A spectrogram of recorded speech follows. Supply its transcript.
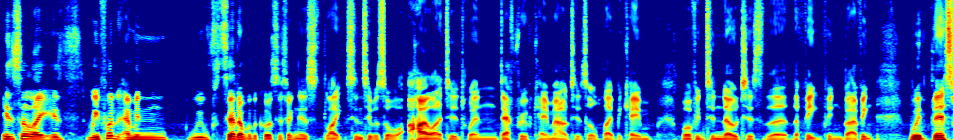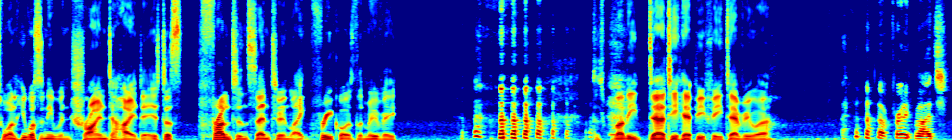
it's so like it's we put. I mean, we've said over the course of the thing is like since it was sort of highlighted when Death Proof came out, it sort of like became more thing to notice the the feet thing. But I think with this one, he wasn't even trying to hide it. It's just front and center in like three quarters of the movie. just bloody dirty hippie feet everywhere. Pretty much.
